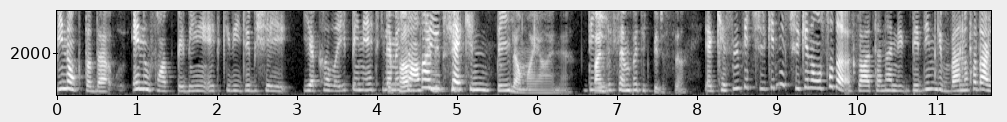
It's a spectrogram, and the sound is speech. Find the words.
bir noktada en ufak bir beni etkileyici bir şeyi yakalayıp beni etkileme Fazla şansı yüksek. Çirkin değil ama yani. Değil. Bence sempatik birisi. Ya kesinlikle çirkin değil. Çirkin olsa da zaten hani dediğim gibi ben o kadar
